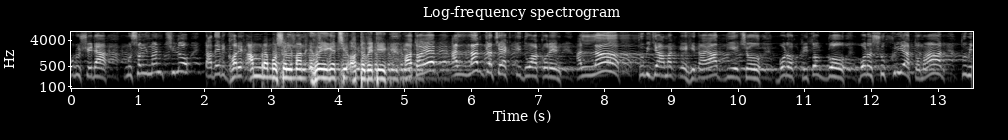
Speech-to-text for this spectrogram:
পুরুষেরা মুসলমান ছিল, তাদের ঘরে আমরা মুসলমান হয়ে গেছি অটোমেটিক অতএব আল্লাহর কাছে একটি দোয়া করেন, আল্লাহ, তুমি যে আমাকে হিদায়াত দিয়েছ, বড় কৃতজ্ঞ, বড় শুক্রিয়া তোমার, তুমি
